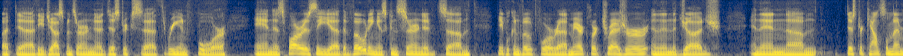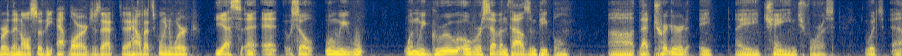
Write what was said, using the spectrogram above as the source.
but uh, the adjustments are in uh, districts uh, three and four. And as far as the uh, the voting is concerned, it's um, people can vote for mayor, clerk, treasurer, and then the judge, and then um, district council member, then also the at large. Is that how that's going to work? Yes. And, and so when we when we grew over seven thousand people, that triggered a a change for us, which uh,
